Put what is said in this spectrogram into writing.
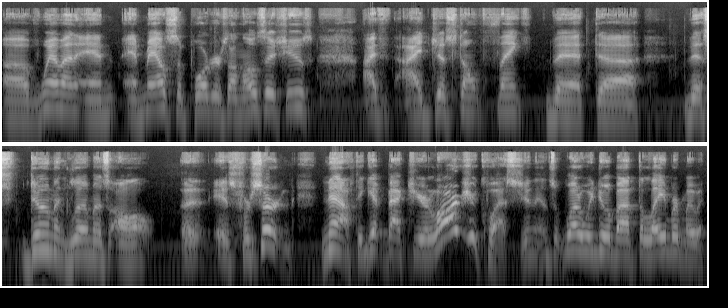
of women and, and male supporters on those issues. I, I just don't think that, uh, this doom and gloom is all uh, is for certain. Now, to get back to your larger question, is what do we do about the labor movement?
